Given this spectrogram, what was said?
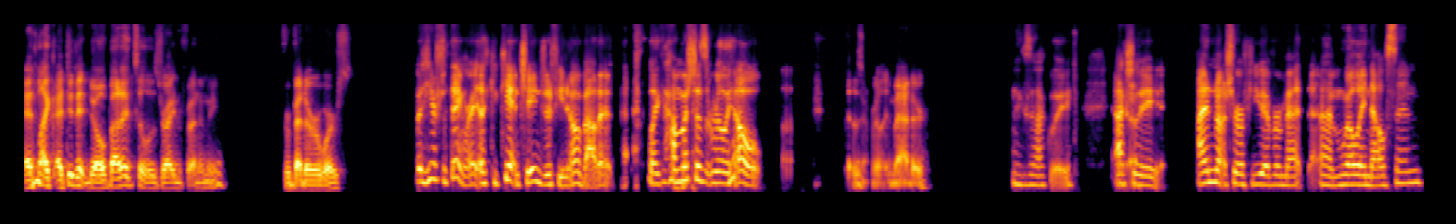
and like i didn't know about it till it was right in front of me for better or worse. But here's the thing right? Like you can't change it if you know about it. Like how much does it really help? Doesn't really matter. Exactly. Actually i'm not sure if you ever met um, willie nelson.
